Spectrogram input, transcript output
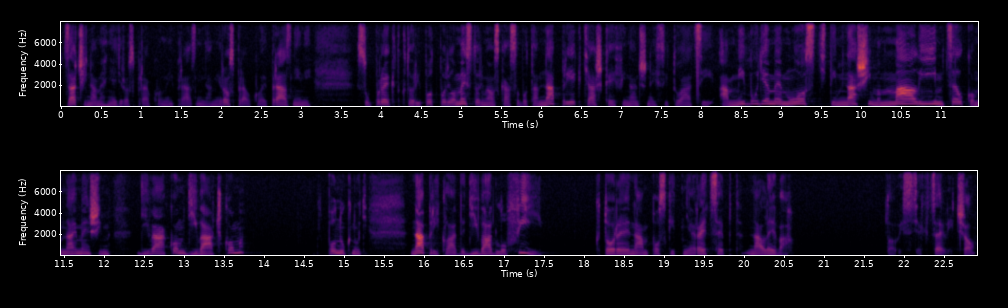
Začíname hneď rozprávkovými prázdninami. Rozprávkové prázdniny sú projekt, ktorý podporil mesto Rimavská sobota napriek ťažkej finančnej situácii a my budeme môcť tým našim malým, celkom najmenším divákom, diváčkom ponúknuť napríklad divadlo FI, ktoré nám poskytne recept na leva to by ste chceli, čo?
